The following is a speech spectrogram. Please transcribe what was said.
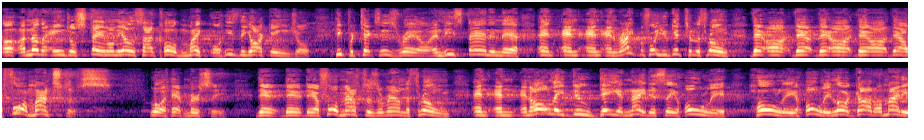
uh, another angel standing on the other side called Michael. He's the archangel. He protects Israel. And he's standing there. And, and, and, and right before you get to the throne, there are, there, there, are, there, are, there are four monsters. Lord have mercy there, there, there are four masters around the throne, and, and, and all they do day and night is say, Holy, holy, holy, Lord God Almighty.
